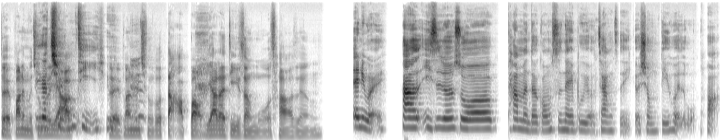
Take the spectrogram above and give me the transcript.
对，把你们一个全部都压群，体。对，把你们全部都打爆，压在地上摩擦，这样。Anyway，他的意思就是说，他们的公司内部有这样子一个兄弟会的文化。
